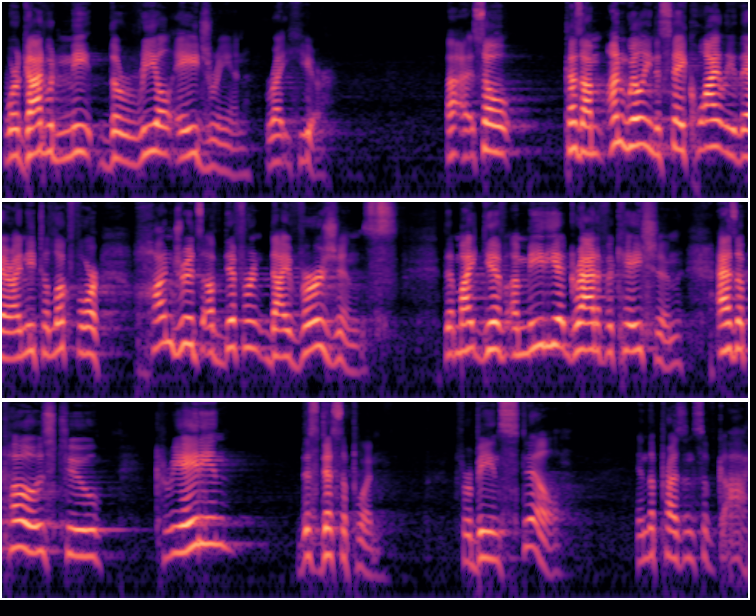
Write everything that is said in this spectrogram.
where God would meet the real Adrian right here. Uh, so, because I'm unwilling to stay quietly there, I need to look for hundreds of different diversions that might give immediate gratification as opposed to creating this discipline for being still in the presence of God.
